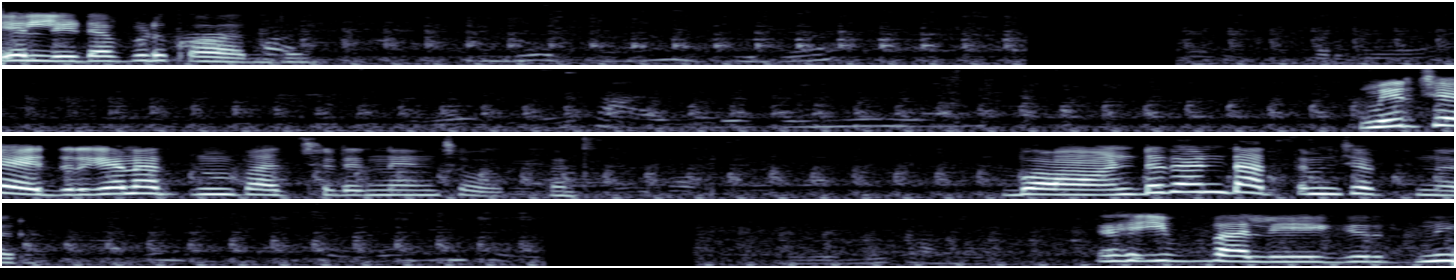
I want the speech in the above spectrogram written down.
వెళ్ళేటప్పుడు కోద్దాం మీరు చేదురుగానే అత్తం పచ్చడి నేను చూస్తాను బాగుంటుందంటే అత్తం చెప్తున్నారు. ఇవ్వాలి ఎగురుతుంది.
